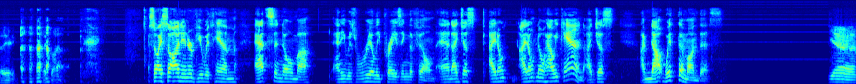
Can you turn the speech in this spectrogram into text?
saying. So I saw an interview with him at Sonoma, and he was really praising the film. And I just, I don't, I don't know how he can. I just, I'm not with them on this. Yeah.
